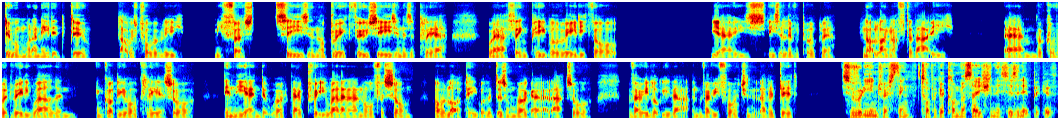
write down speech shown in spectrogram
doing what I needed to do. That was probably my first season or breakthrough season as a player where I think people really thought, yeah, he's he's a Liverpool player. Not long after that, he um, recovered really well and, and got the all clear. So in the end, it worked out pretty well. And I know for some, or a lot of people, it doesn't work out like that. So very lucky that and very fortunate that it did. It's a really interesting topic of conversation, this, isn't it? Because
